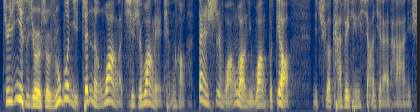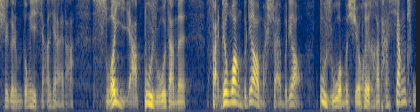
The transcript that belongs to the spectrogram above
就是意思就是说，如果你真能忘了，其实忘了也挺好。但是往往你忘不掉，你去个咖啡厅想起来他，你吃个什么东西想起来他。所以呀，不如咱们反正忘不掉嘛，甩不掉，不如我们学会和他相处，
